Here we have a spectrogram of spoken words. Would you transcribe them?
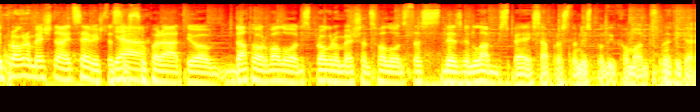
Ja Programmēšanā ir sevišķi tas Jā. ir superērti, jo datoru valodas, programmēšanas valodas tas diezgan labi spēj saprast un izpildīt komandas. Ne tikai.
